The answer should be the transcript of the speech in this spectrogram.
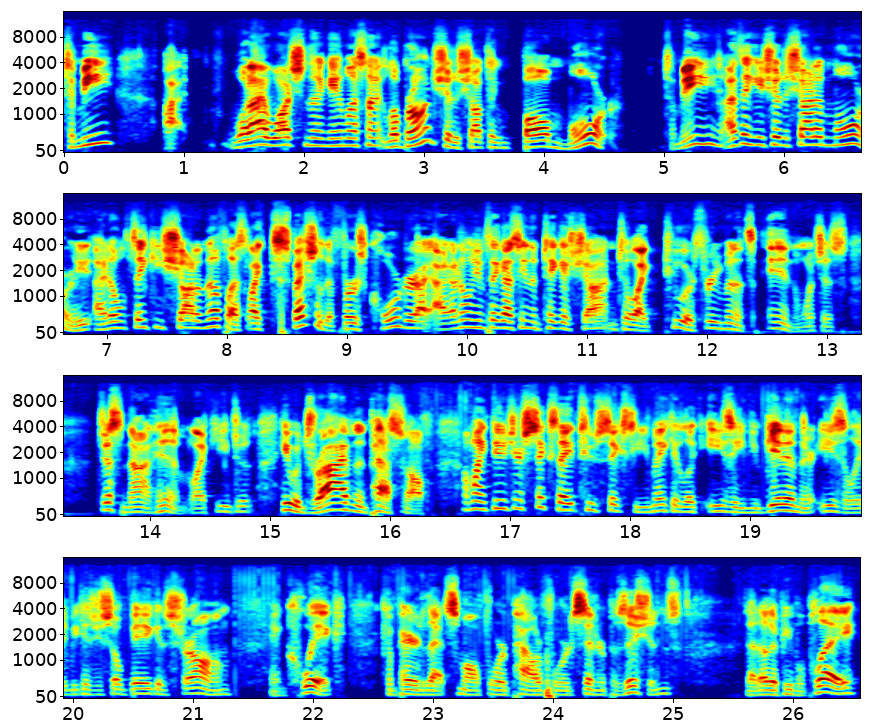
To me, I, what I watched in that game last night, LeBron should have shot the ball more. To me, I think he should have shot it more. He, I don't think he shot enough last, like especially the first quarter. I, I don't even think I seen him take a shot until like two or three minutes in, which is just not him. Like he just he would drive and then pass it off. I'm like, dude, you're 6'8", 260. You make it look easy and you get in there easily because you're so big and strong and quick compared to that small forward, power forward, center positions that other people play.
